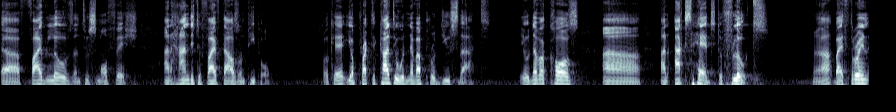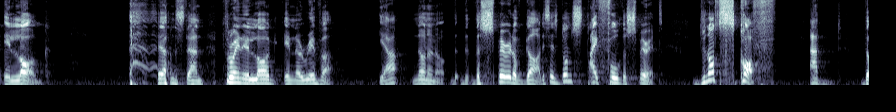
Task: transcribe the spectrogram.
uh, five loaves and two small fish and hand it to 5,000 people. Okay? Your practicality would never produce that. It would never cause uh, an axe head to float uh, by throwing a log. you understand? Throwing a log in a river. Yeah? No, no, no. The, the, the Spirit of God. It says, don't stifle the Spirit. Do not scoff at the,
